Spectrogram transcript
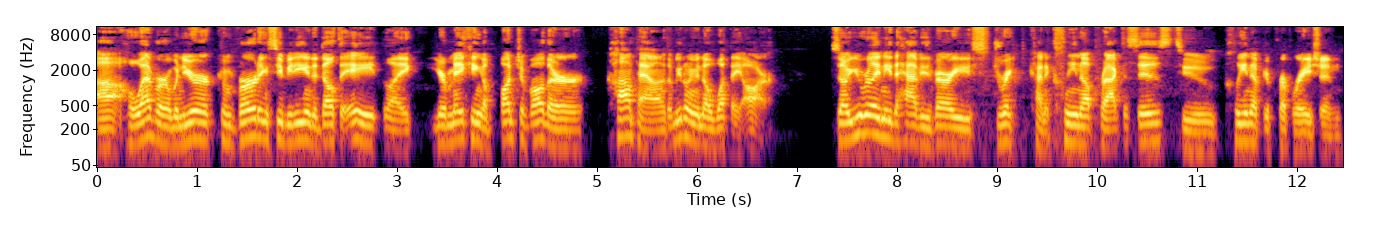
Uh, however, when you're converting CBD into delta 8, like you're making a bunch of other compounds and we don't even know what they are. So you really need to have these very strict kind of cleanup practices to clean up your preparation.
